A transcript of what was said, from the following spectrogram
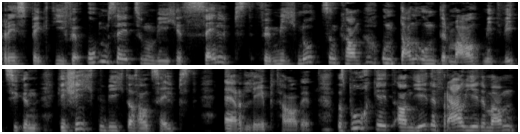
respektive Umsetzungen, wie ich es selbst für mich nutzen kann und dann untermalt mit witzigen Geschichten, wie ich das halt selbst erlebt habe. Das Buch geht an jede Frau, jede Mann,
